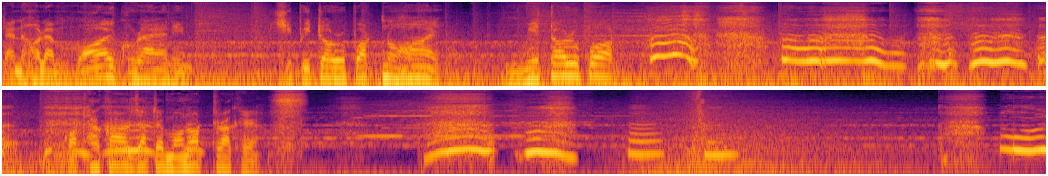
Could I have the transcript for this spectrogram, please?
তেনেহ'লে মই ঘূৰাই আনিম। জীৱিত ৰূপত নহয় মৃত ৰূপত। কথাষাৰ যাতে মনত ৰাখে? মোৰ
